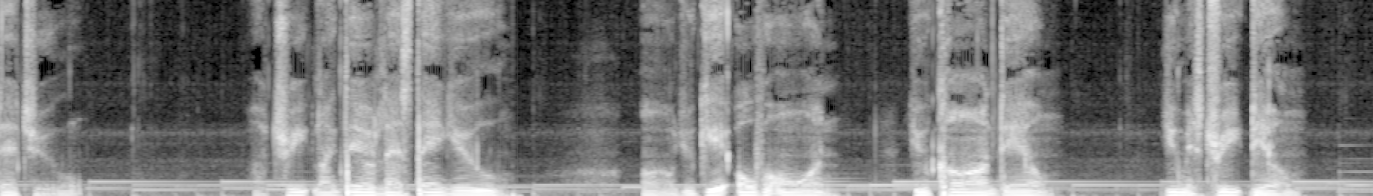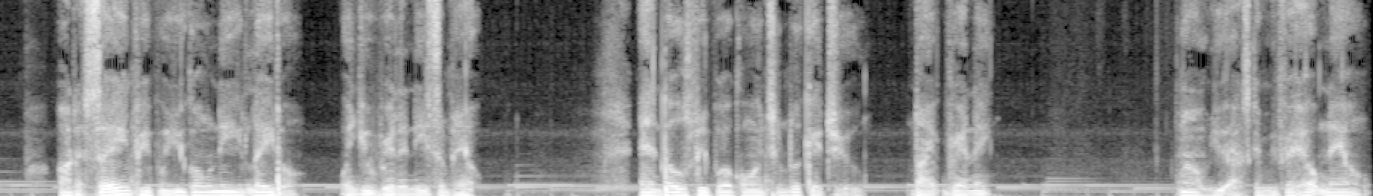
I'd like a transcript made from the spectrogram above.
that you uh, treat like they're less than you, uh, you get over on, you con them, you mistreat them, are the same people you're gonna need later when you really need some help. And those people are going to look at you like, really? Um, you asking me for help now?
